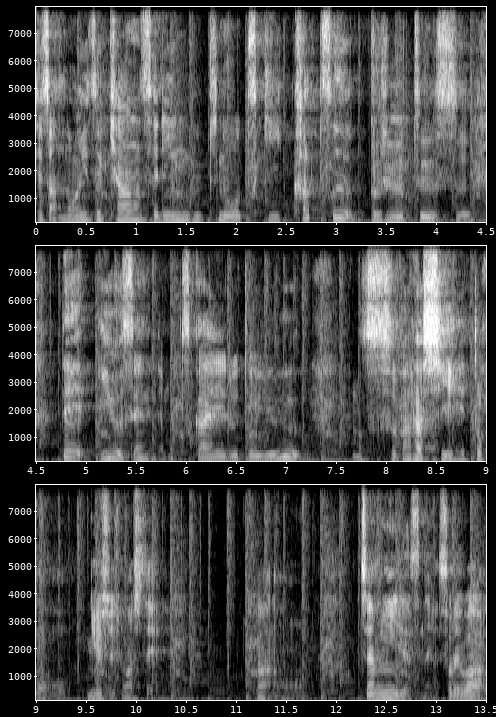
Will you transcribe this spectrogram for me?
実はノイズキャンセリング機能付きかつ Bluetooth で有線でも使えるというもう素晴らしいヘッドホンを入手しましてあのちなみにですねそれは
